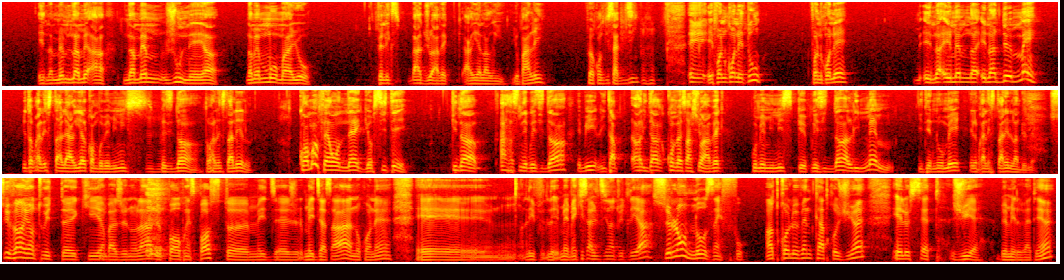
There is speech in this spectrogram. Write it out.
Et dans même, dans même, même journée, hein, dans le même moment, yo, Félix Badjo avec Ariel Henry, ils parlé. Il faut qu'on ça dit? Et il faut qu'on connaisse tout. Il faut qu'on. Et, et même dans, et dans demain, il doit installer Ariel comme premier ministre, mm -hmm. président, il doit l'installer. Comment faire un nègre cité qui a assassiné le président et puis il a en conversation avec Premier ministre que le président lui-même qui était nommé et il va l'installer le lendemain. Suivant un tweet euh, qui est en bas de nous là, de Port-au-Prince Post, euh, média, ça, nous connaît, et, mais, qui ça le dit dans tweet là Selon nos infos, entre le 24 juin et le 7 juillet 2021,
